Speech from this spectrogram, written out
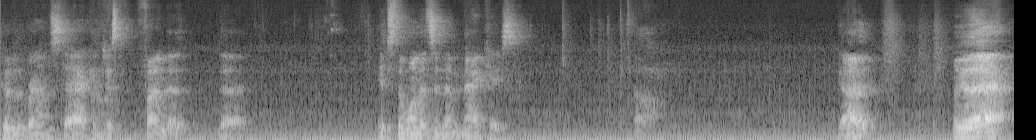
Go to the Browns stack and just find the the. It's the one that's in the mag case. Oh, Got it? Look at that.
